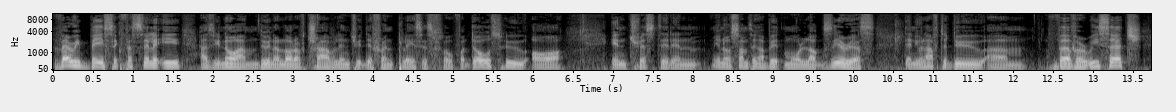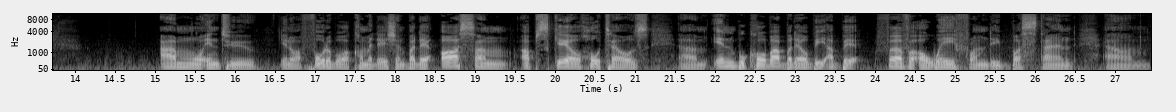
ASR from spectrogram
Very basic facility. As you know, I'm doing a lot of traveling to different places. So for those who are interested in, you know, something a bit more luxurious, then you'll have to do um, further research. I'm more into you know, affordable accommodation. But there are some upscale hotels um, in Bukoba, but they'll be a bit further away from the bus stand um,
